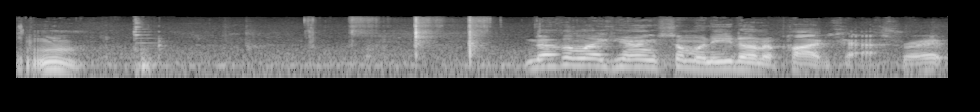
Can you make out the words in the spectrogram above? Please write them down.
Mmm. Nothing like hearing someone eat on a podcast, right?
